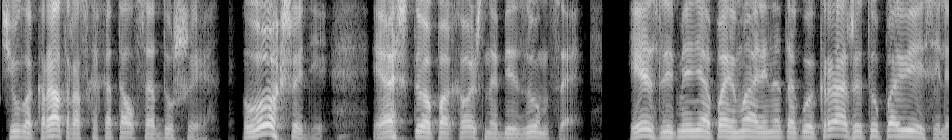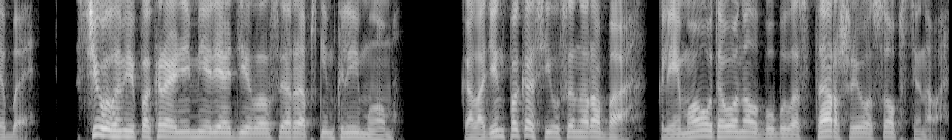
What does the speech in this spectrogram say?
Чулок рад расхохотался от души. Лошади? Я что, похож на безумца? Если б меня поймали на такой краже, то повесили бы. С чулами, по крайней мере, отделался арабским клеймом. Каладин покосился на раба. Клеймо у того на лбу было старше его собственного.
